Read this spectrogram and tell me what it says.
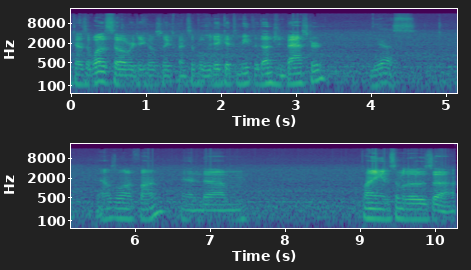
Because it was so ridiculously expensive, but we did get to meet the Dungeon Bastard. Yes. That was a lot of fun. And, um, playing in some of those, uh,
